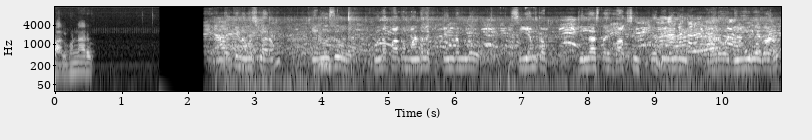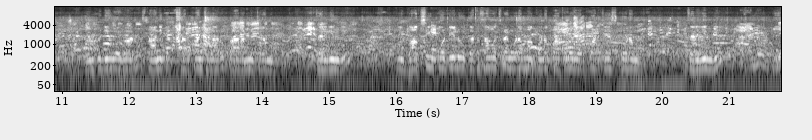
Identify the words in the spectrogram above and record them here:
పాల్గొన్నారు. నమస్కారం. ఈరోజు కొండపాక మండల కేంద్రంలో సీఎం కప్ జిల్లా స్థాయి బాక్సింగ్ పోటీలను గౌరవ డిఈఓ గారు ఎంపీడీఓ గారు స్థానిక సర్పంచ్ గారు ప్రారంభించడం జరిగింది. ఈ బాక్సింగ్ పోటీలు గత సంవత్సరం కూడా మా కొండపాకలో ఏర్పాటు చేసుకోవడం జరిగింది. ఈ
